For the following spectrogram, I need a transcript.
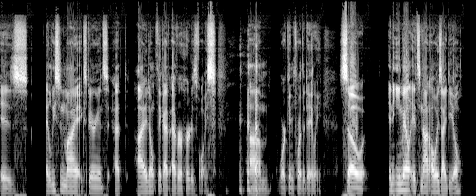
is, at least in my experience, at I don't think I've ever heard his voice um, working for the Daily. So in email, it's not always ideal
